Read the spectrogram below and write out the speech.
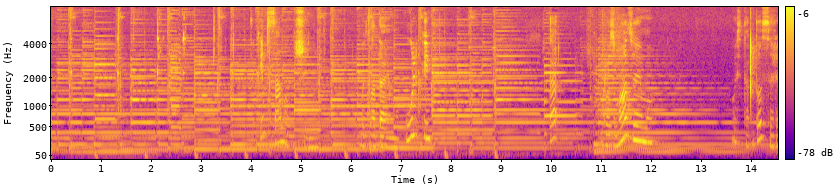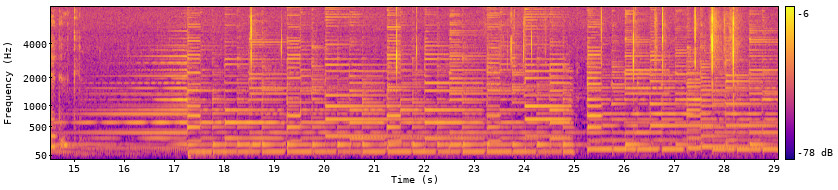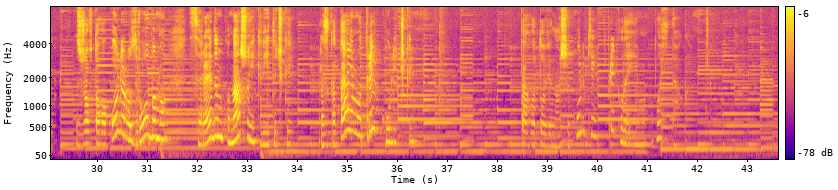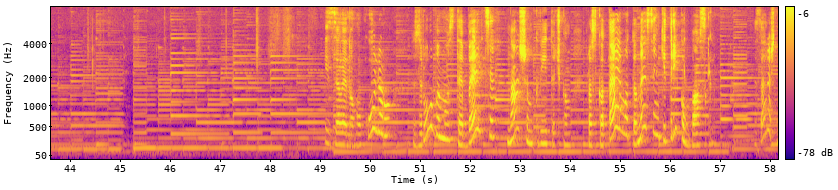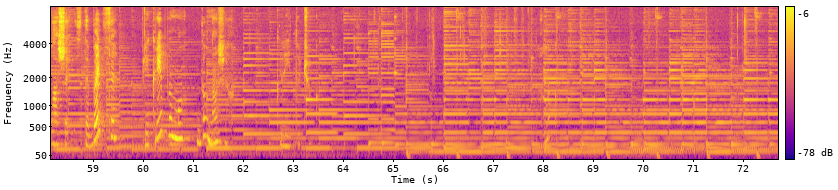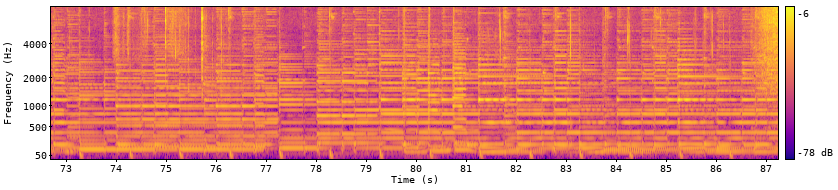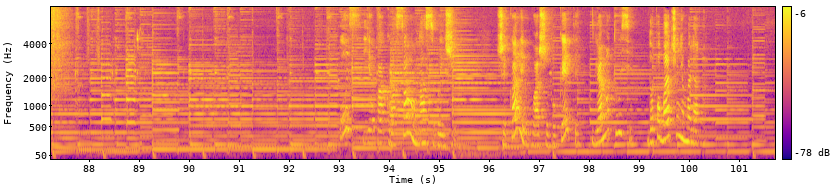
Викладаємо кульки та розмазуємо ось так до серединки. З жовтого кольору зробимо серединку нашої квіточки. Розкатаємо три кулечки. Та готові наші кульки приклеїмо ось так. Із зеленого кольору зробимо стебельця нашим квіточкам. Розкатаємо тонесенькі три ковбаски. Зараз наші стебельця прикріпимо до наших квіточок. така краса у нас вийшла. Чекаю ваші букети для матусі. До побачення, малята!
